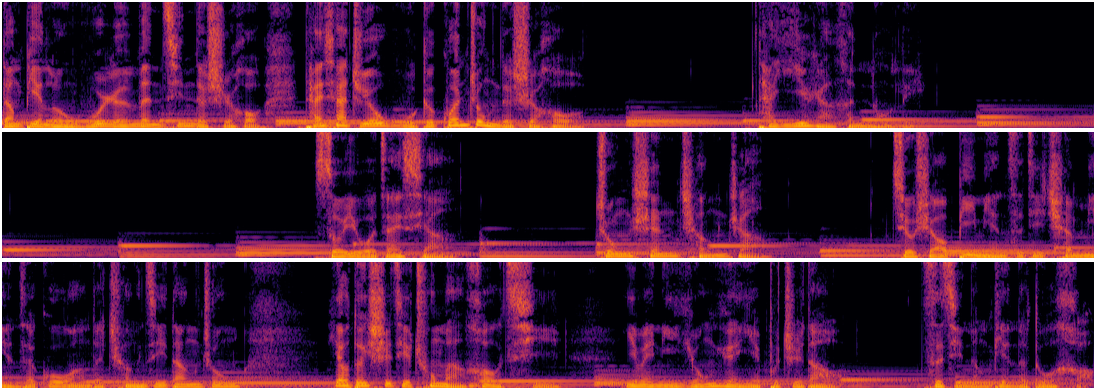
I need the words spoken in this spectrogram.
当辩论无人问津的时候，台下只有五个观众的时候，他依然很努力。所以我在想，终身成长，就是要避免自己沉湎在过往的成绩当中，要对世界充满好奇，因为你永远也不知道自己能变得多好。”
